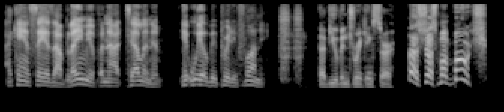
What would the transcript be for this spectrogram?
I can't say as I blame you for not telling him. It will be pretty funny. Have you been drinking, sir? That's just my booch.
